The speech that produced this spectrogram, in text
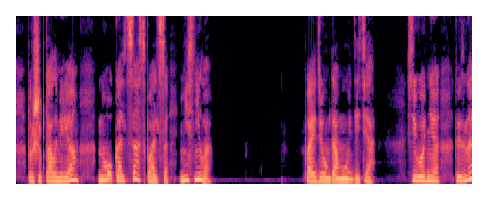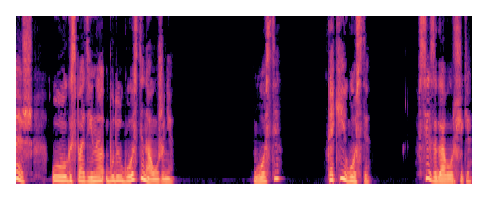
— прошептала Мириам, но кольца с пальца не сняла. «Пойдем домой, дитя. Сегодня, ты знаешь, у господина будут гости на ужине». Гости? Какие гости? Все заговорщики.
